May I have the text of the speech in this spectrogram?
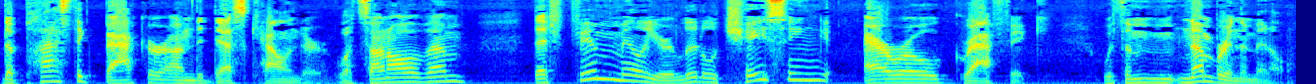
the plastic backer on the desk calendar. What's on all of them? That familiar little chasing arrow graphic with a m- number in the middle.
